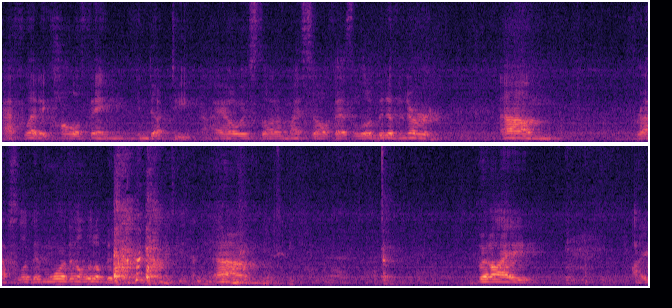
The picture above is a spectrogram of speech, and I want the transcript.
Athletic Hall of Fame inductee. I always thought of myself as a little bit of a nerd. Um, perhaps a little bit more than a little bit. Um, but I, I,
